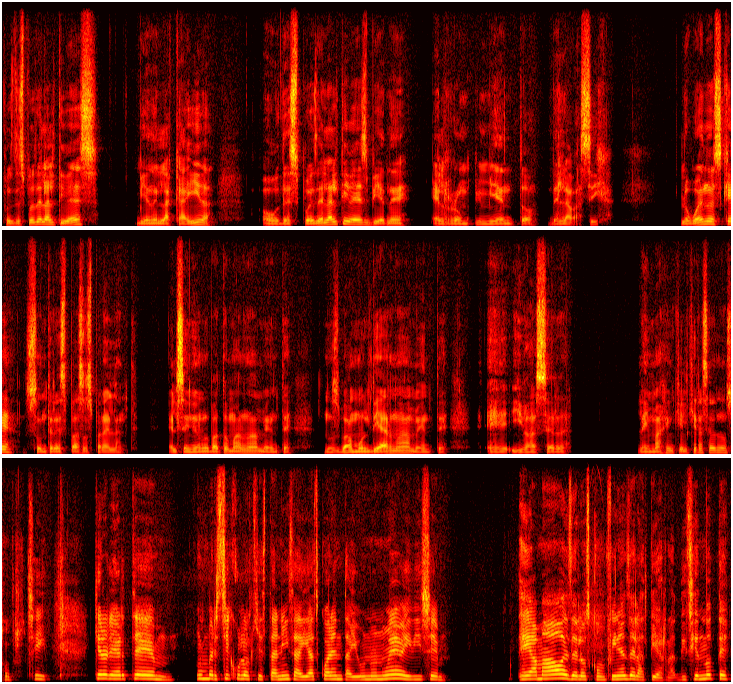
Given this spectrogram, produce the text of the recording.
pues después de la altivez viene la caída. O después de la altivez viene el rompimiento de la vasija. Lo bueno es que son tres pasos para adelante. El Señor nos va a tomar nuevamente, nos va a moldear nuevamente eh, y va a ser la imagen que Él quiere hacer de nosotros. Sí, quiero leerte mm, un versículo que está en Isaías 41.9 y dice, he amado desde los confines de la tierra, diciéndote,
